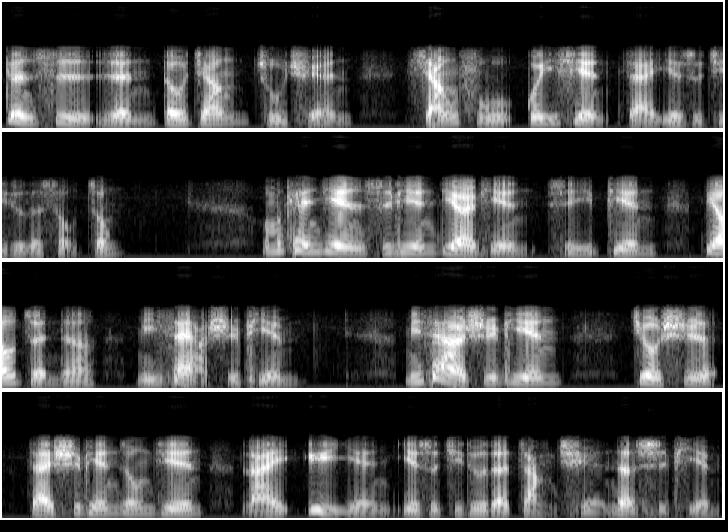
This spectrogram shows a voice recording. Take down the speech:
更是人都将主权降服归献在耶稣基督的手中。我们看见诗篇第二篇是一篇标准的弥赛亚诗篇，弥赛亚诗篇就是。在诗篇中间来预言耶稣基督的掌权的诗篇，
